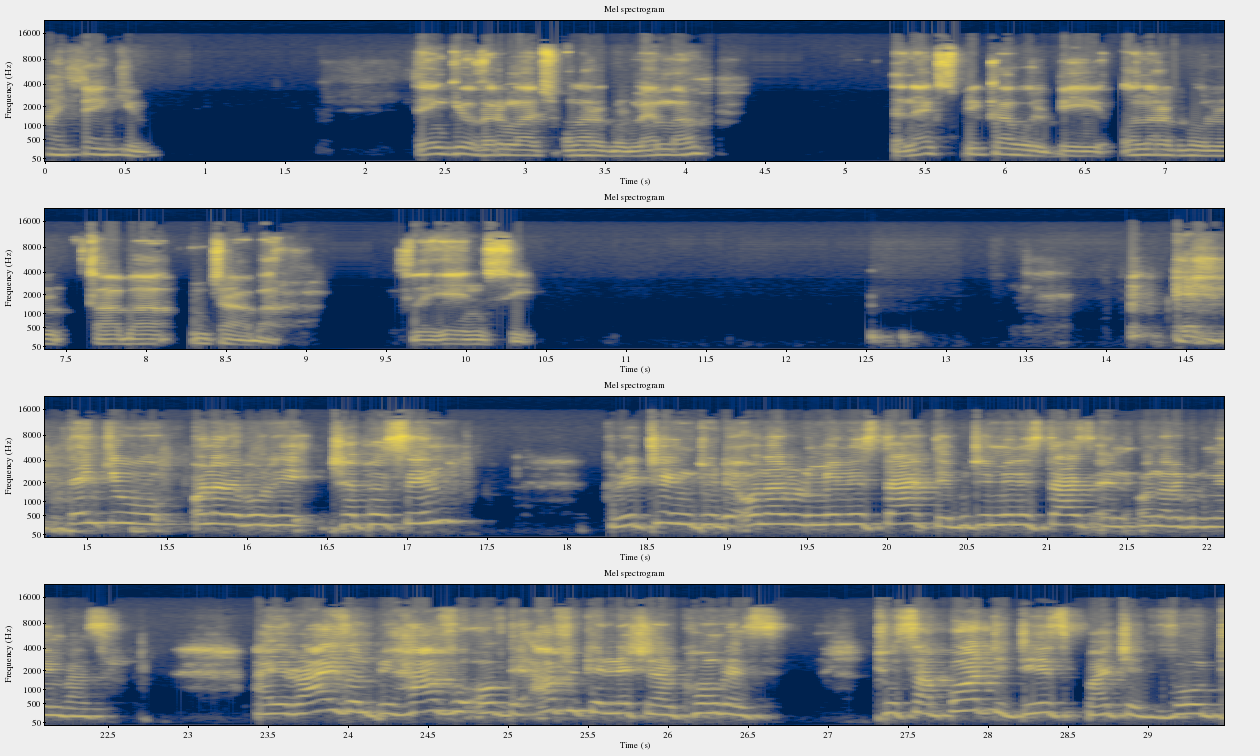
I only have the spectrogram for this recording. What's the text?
i thank you thank you very much honorable member the next speaker will be honorable Taba Nchaba for the ANC Thank you, Honorable Chairperson. Greeting to the Honorable Minister, Deputy Ministers, and Honorable Members. I rise on behalf of the African National Congress to support this budget vote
